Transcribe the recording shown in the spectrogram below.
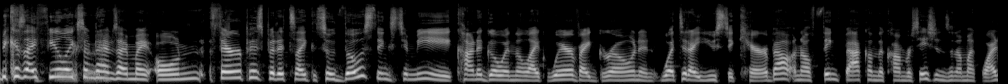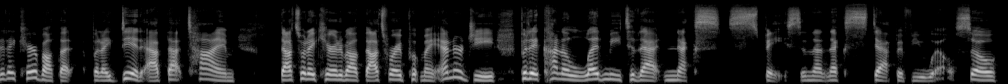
because I feel really like sometimes good. I'm my own therapist, but it's like so those things to me kind of go in the like where have I grown and what did I used to care about, and I'll think back on the conversations and I'm like, why did I care about that? But I did at that time. That's what I cared about. That's where I put my energy. But it kind of led me to that next space and that next step, if you will. So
